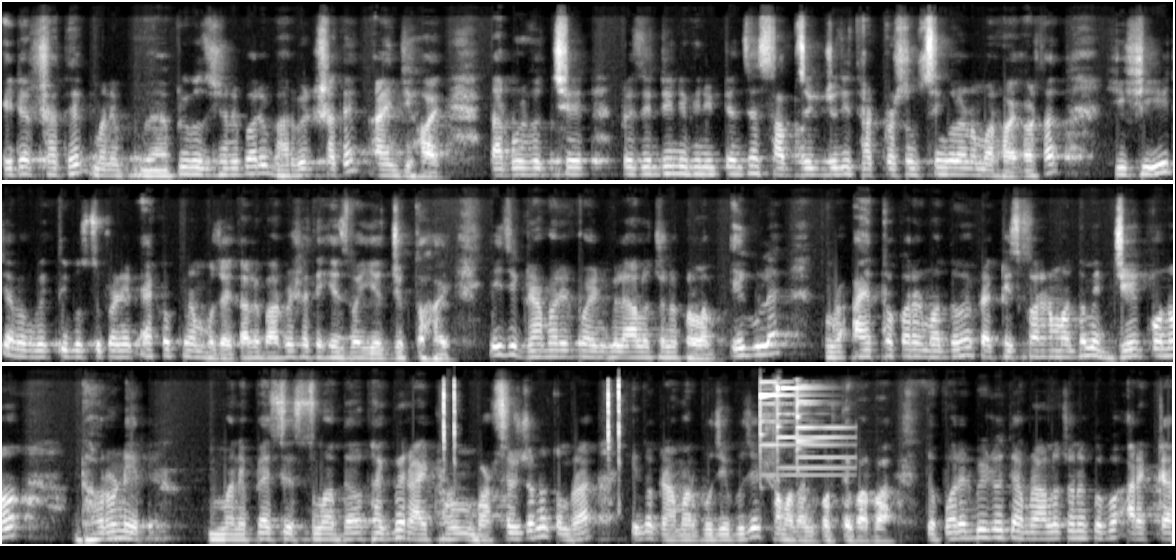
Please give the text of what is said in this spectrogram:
এটার সাথে মানে প্রিপোজিশনের পরে ভার্বের সাথে আইনজি হয়। তারপর হচ্ছে প্রেজেন্ট ইনডিফিনিট টেন্সের সাবজেক্ট যদি থার্ড পারসন সিঙ্গুলার নাম্বার হয়, অর্থাৎ হি শি ইট এবং ব্যক্তি বস্তু প্রাণীর একক নাম বোঝায়, তাহলে ভার্বের সাথে এস বাই এস যুক্ত হয়। এই যে গ্রামারের পয়েন্টগুলো আলোচনা করলাম, এগুলো তোমরা আয়ত্ত করার মাধ্যমে প্র্যাকটিস করার মাধ্যমে যে কোনো ধরনের মানে প্রেসেস তোমার দেওয়া থাকবে রাইট ফর্ম ভার্সের জন্য তোমরা কিন্তু গ্রামার বুঝে বুঝে সমাধান করতে পারবা। তো পরের ভিডিওতে আমরা আলোচনা করব, আরেকটা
